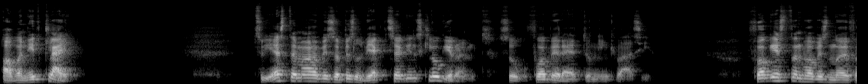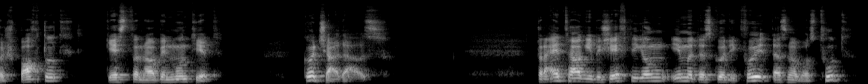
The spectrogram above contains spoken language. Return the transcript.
Aber nicht gleich. Zuerst einmal habe ich so ein bisschen Werkzeug ins Klo geräumt, so Vorbereitungen quasi. Vorgestern habe ich es neu verspachtelt, gestern habe ich ihn montiert. Gut schaut er aus. Drei Tage Beschäftigung, immer das gute Gefühl, dass man was tut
